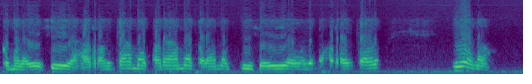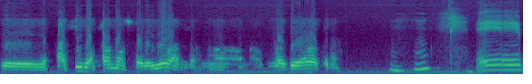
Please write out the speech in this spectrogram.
como le decía, arrancamos, paramos, paramos 15 días, volvemos a arrancar. Y bueno, eh, así la estamos sobrellevando, no, no, queda otra. eh,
